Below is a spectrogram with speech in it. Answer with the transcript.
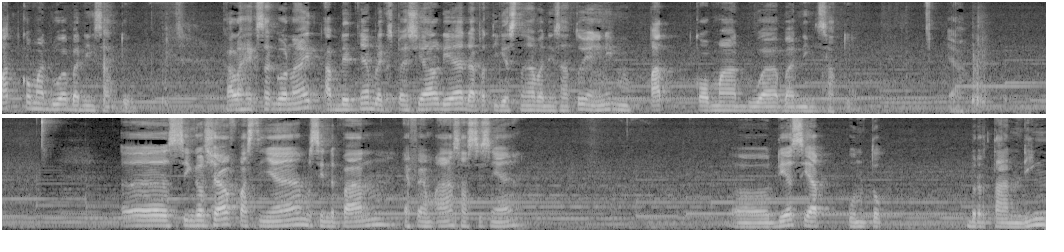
4,2 banding 1 kalau hexagonite update nya black special dia dapat 3,5 banding 1 yang ini 4,2 banding 1 ya. Uh, single shaft pastinya mesin depan FMA sasisnya. Uh, dia siap untuk bertanding.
